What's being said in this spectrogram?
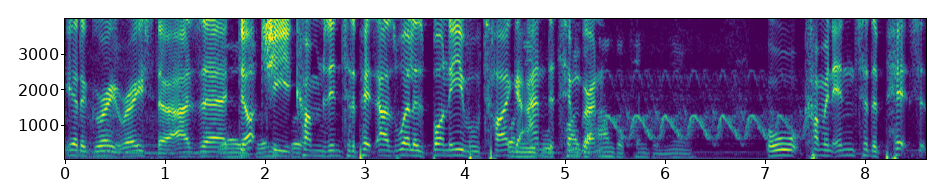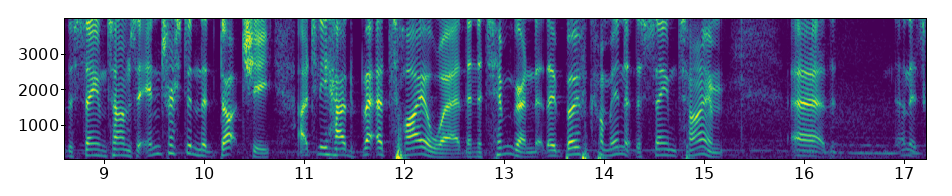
he had a great race though, as uh, Dutchy really comes into the pits, as well as Bon Evil, Tiger, Bon and the Timgren, And the Timgren, yeah. all coming into the pits at the same time. So interesting that Dutchy actually had better tyre wear than the Timgren. That they both come in at the same time. Uh, the, and it's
